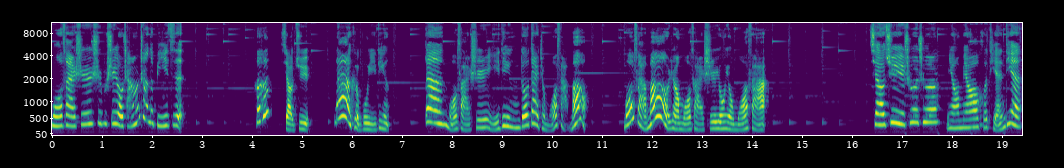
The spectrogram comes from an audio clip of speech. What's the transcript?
魔法师是不是有长长的鼻子？呵呵，小巨，那可不一定。但魔法师一定都戴着魔法帽，魔法帽让魔法师拥有魔法。小趣、车车、喵喵和甜甜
